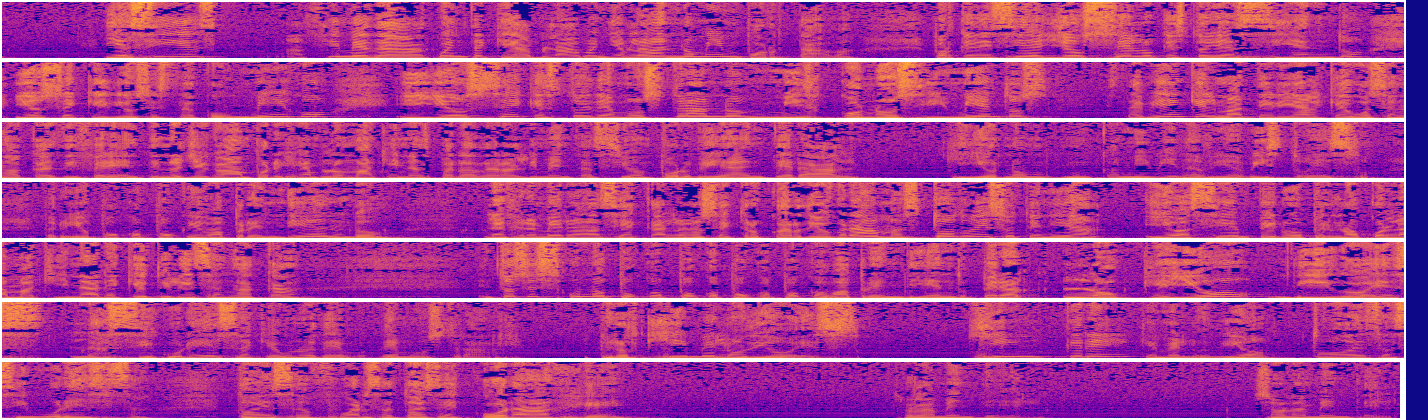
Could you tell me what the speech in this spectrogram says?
Y así es, así me daba cuenta que hablaban y hablaban, no me importaba, porque decía, yo sé lo que estoy haciendo, yo sé que Dios está conmigo y yo sé que estoy demostrando mis conocimientos Está bien que el material que usen acá es diferente. Nos llegaban, por ejemplo, máquinas para dar alimentación por vía enteral, que yo nunca en mi vida había visto eso. Pero yo poco a poco iba aprendiendo. La enfermera hacía acá los electrocardiogramas. Todo eso tenía, yo hacía en Perú, pero no con la maquinaria que utilizan acá. Entonces uno poco a poco, poco a poco va aprendiendo. Pero lo que yo digo es la seguridad que uno debe demostrar. Pero ¿quién me lo dio eso? ¿Quién cree que me lo dio toda esa seguridad, toda esa fuerza, todo ese coraje? Solamente Él. Solamente Él.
